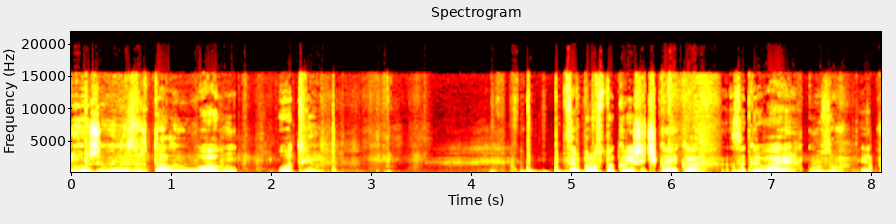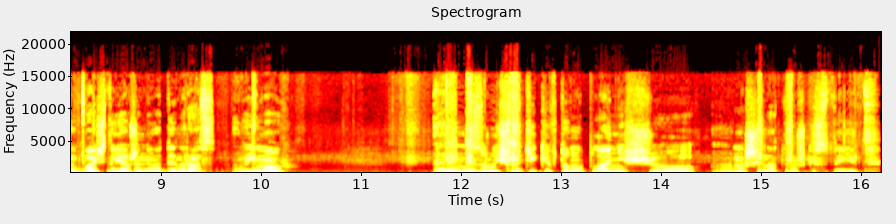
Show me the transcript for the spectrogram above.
Може ви не звертали увагу. От він. Це просто кришечка, яка закриває кузов. Як ви бачите, я вже не один раз виймав. Е, Незручно тільки в тому плані, що е, машина трошки стоїть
